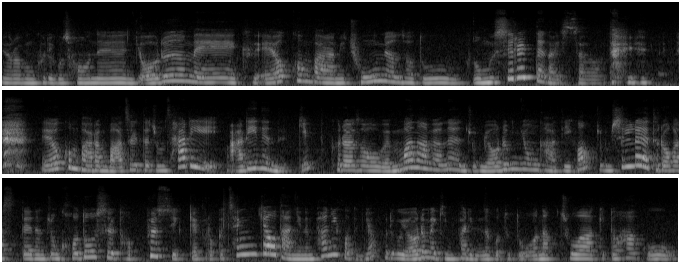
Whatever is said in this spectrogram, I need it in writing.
여러분 그리고 저는 여름에 그 에어컨 바람이 좋으면서도 너무 싫을 때가 있어요. 되게 에어컨 바람 맞을 때 좀 살이 아리는 느낌? 그래서 웬만하면은 좀 여름용 가디건? 좀 실내에 들어갔을 때는 좀 겉옷을 덮을 수 있게 그렇게 챙겨 다니는 편이거든요. 그리고 여름에 긴팔 입는 것도 또 워낙 좋아하기도 하고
